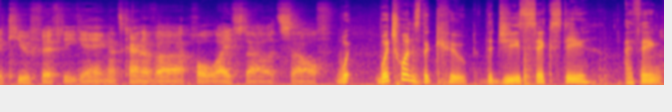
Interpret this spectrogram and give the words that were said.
the Q50 gang. That's kind of a whole lifestyle itself. Wh- which one's the coupe? The G60, I think.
